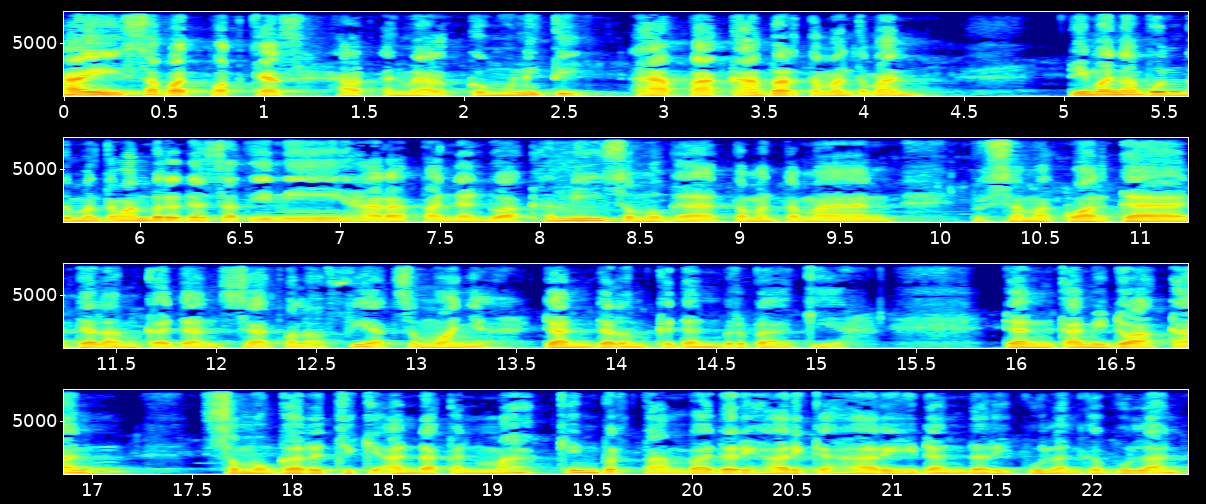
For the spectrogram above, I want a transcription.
Hai sahabat podcast Health and Well Community, apa kabar teman-teman? Di mana pun teman-teman berada saat ini, harapan dan doa kami semoga teman-teman bersama keluarga dalam keadaan sehat walafiat semuanya dan dalam keadaan berbahagia. Dan kami doakan semoga rezeki Anda akan makin bertambah dari hari ke hari dan dari bulan ke bulan.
